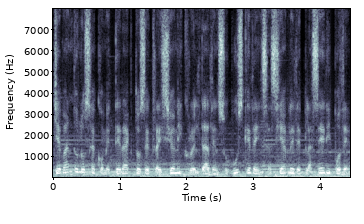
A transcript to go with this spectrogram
llevándolos a cometer actos de traición y crueldad en su búsqueda insaciable de placer y poder.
